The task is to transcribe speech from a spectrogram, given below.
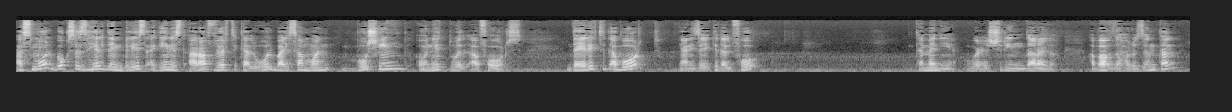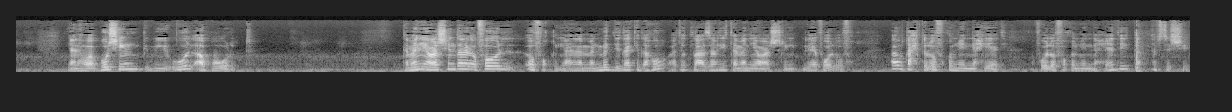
A small box is held in place against a rough vertical wall by someone pushing on it with a force. Directed upward يعني زي كده لفوق. 28 درجة. Above the horizontal. يعني هو pushing بيقول upward 28 درجة فوق الأفق. يعني لما نمد ده كده أهو هتطلع زاوية دي 28 اللي هي فوق الأفق. أو تحت الأفق من الناحية دي. فوق الأفق من الناحية دي نفس الشيء.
